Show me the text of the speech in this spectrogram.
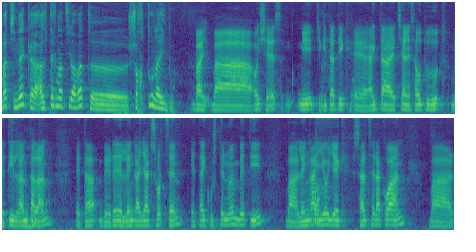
Matinek uh, alternatiba bat uh, sortu nahi du. Bai, ba, hoxe ez, ni txikitatik e, aita etxean ezagutu dut, beti lan talan, eta bere lehengaiak sortzen, eta ikusten nuen beti, ba, lehengai hoiek saltzerakoan, ba,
